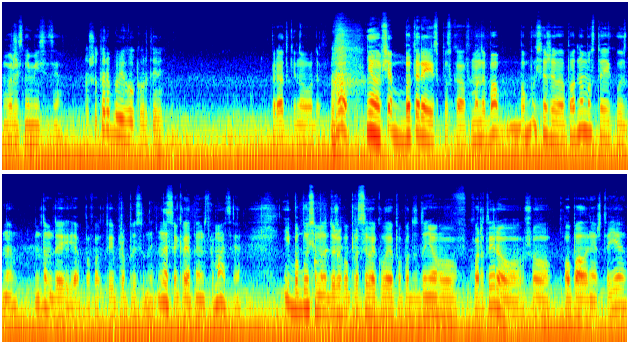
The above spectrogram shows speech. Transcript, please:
в вересні місяці. А що ти робив в його квартирі? Порядки наводив. Ну, ні, ну взагалі батареї спускав. У мене баб, бабуся живе по одному стояку з ним. Ну там, де я по факту і прописаний. Не секретна інформація. І бабуся мене дуже попросила, коли я попаду до нього в квартиру, що опалення ж то є,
